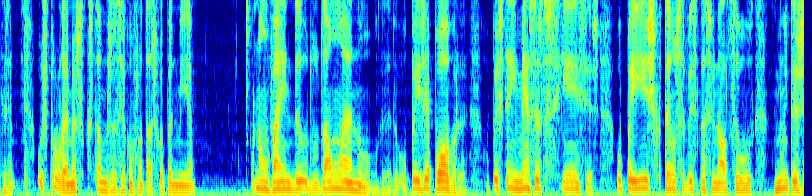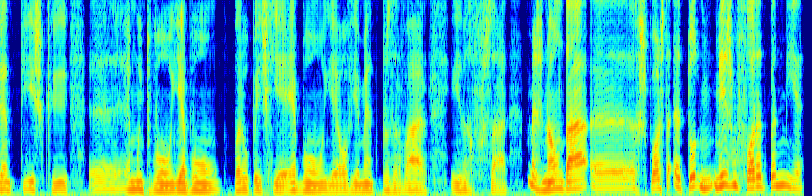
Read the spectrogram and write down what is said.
Quer dizer, os problemas que estamos a ser confrontados com a pandemia não vêm de, de, de há um ano. Dizer, o país é pobre, o país tem imensas deficiências, o país que tem um Serviço Nacional de Saúde, muita gente diz que uh, é muito bom e é bom para o país que é, é bom e é obviamente preservar e de reforçar, mas não dá uh, resposta a todo, mesmo fora de pandemia.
